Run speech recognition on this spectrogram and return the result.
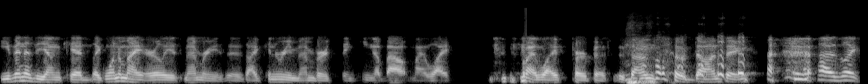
even as a young kid like one of my earliest memories is i can remember thinking about my life my life purpose. It sounds so daunting. I was like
